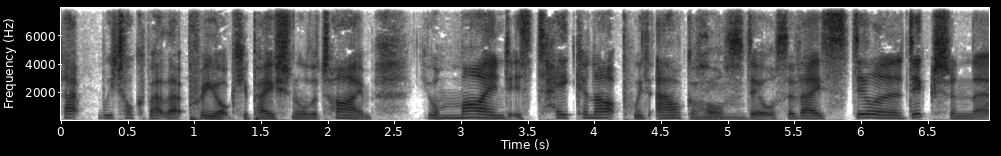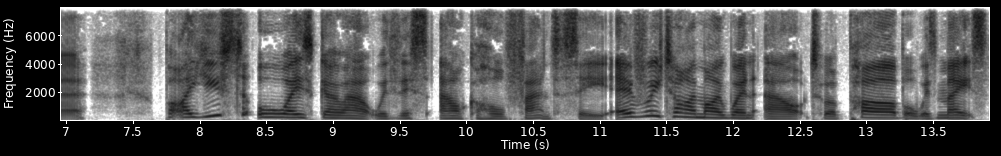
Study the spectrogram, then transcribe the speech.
That we talk about that preoccupation all the time. Your mind is taken up with alcohol mm. still, so there's still an addiction there. But I used to always go out with this alcohol fantasy. Every time I went out to a pub or with mates,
